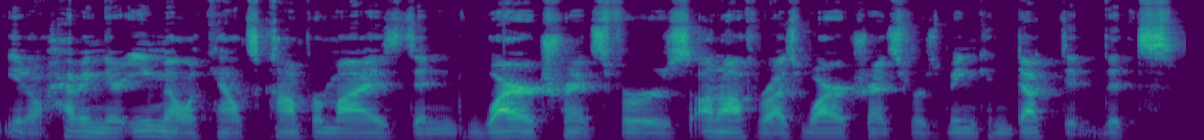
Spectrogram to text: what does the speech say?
you know, having their email accounts compromised and wire transfers, unauthorized wire transfers being conducted. That's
